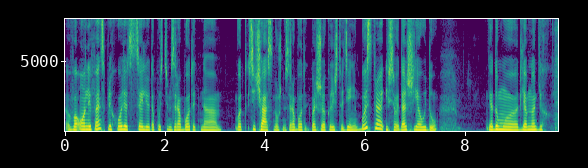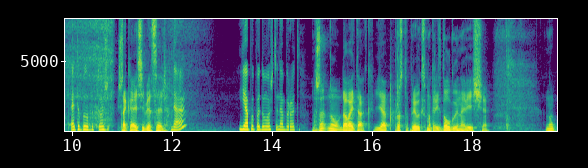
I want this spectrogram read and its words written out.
в OnlyFans приходят с целью, допустим, заработать на... Вот сейчас нужно заработать большое количество денег быстро, и все, и дальше я уйду. Я думаю, для многих это было бы тоже... Такая себе цель. Да? Я бы подумала, что наоборот. Ну, давай так. Я просто привык смотреть долгую на вещи. Ну,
